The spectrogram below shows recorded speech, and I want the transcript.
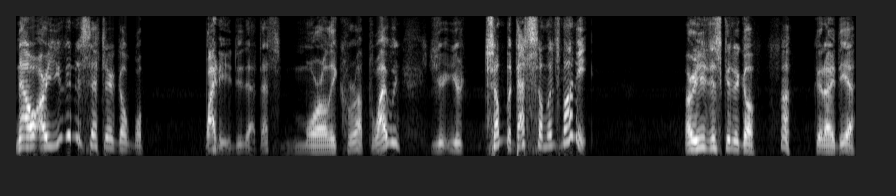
Now, are you going to sit there and go, "Well, why do you do that? That's morally corrupt. Why would you're, you're somebody? That's someone's money." Or are you just going to go, huh, good idea,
